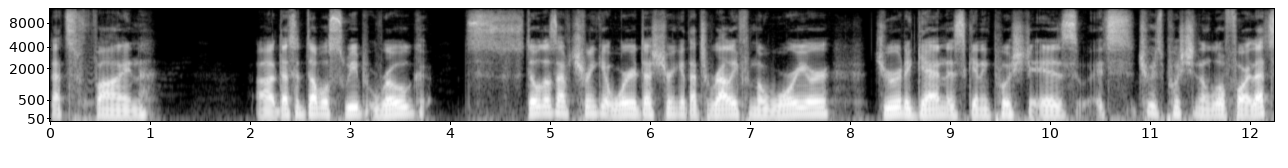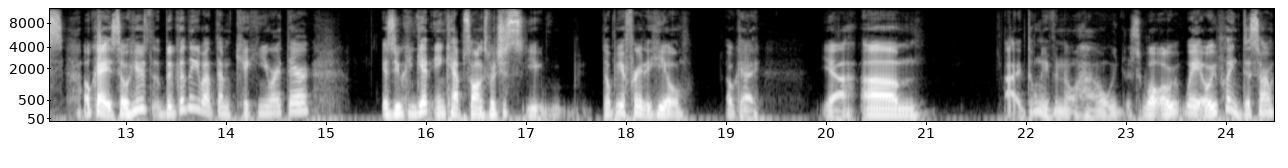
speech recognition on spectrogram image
that's fine. Uh, that's a double sweep. Rogue still does have trinket. Warrior does trinket. That's rally from the warrior. Druid again is getting pushed. Is it's Druid's pushed in a little far. That's okay. So here's the, good thing about them kicking you right there is you can get in cap songs, but just you don't be afraid to heal. Okay, yeah. Um, I don't even know how we just. Well, are we, wait, are we playing disarm?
